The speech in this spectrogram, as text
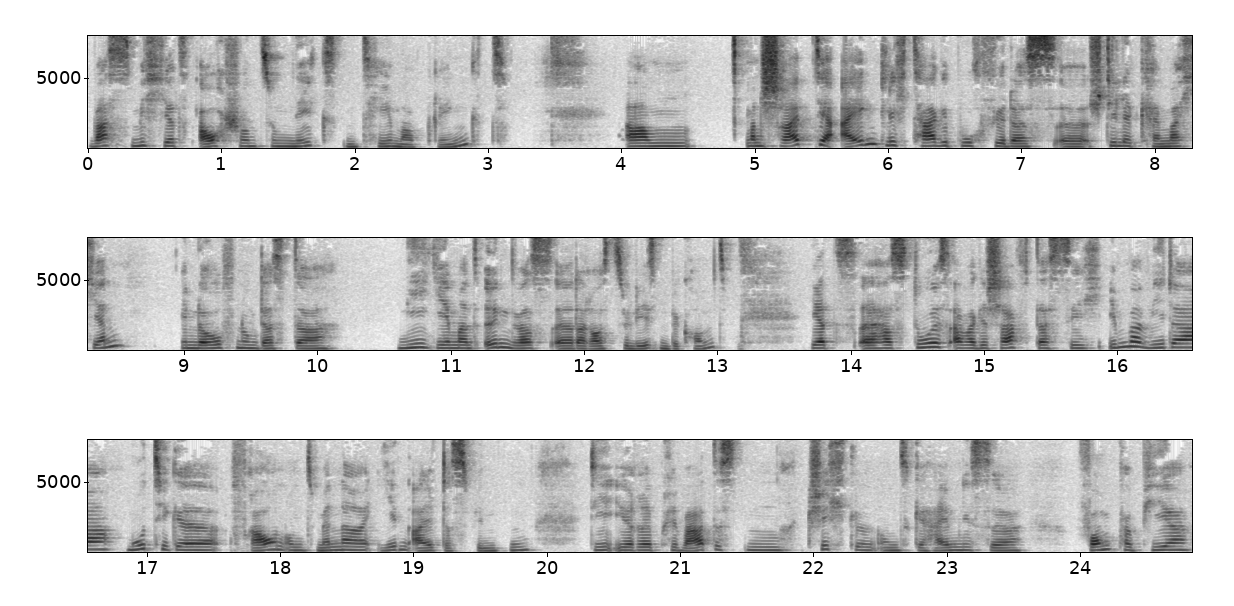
was mich jetzt auch schon zum nächsten Thema bringt. Ähm, man schreibt ja eigentlich Tagebuch für das äh, stille Kämmerchen, in der Hoffnung, dass da nie jemand irgendwas äh, daraus zu lesen bekommt. Jetzt äh, hast du es aber geschafft, dass sich immer wieder mutige Frauen und Männer jeden Alters finden, die ihre privatesten Geschichten und Geheimnisse vom Papier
